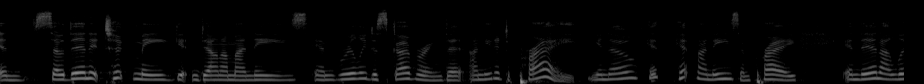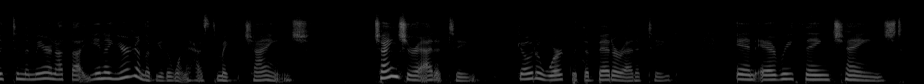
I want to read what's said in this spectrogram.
and so then it took me getting down on my knees and really discovering that I needed to pray, you know, hit, hit my knees and pray. And then I looked in the mirror and I thought, you know, you're going to be the one that has to make the change. Change your attitude. Go to work with a better attitude. And everything changed.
